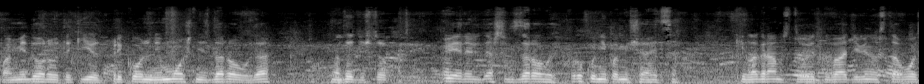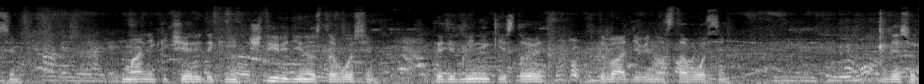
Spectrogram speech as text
Помидоры вот такие вот прикольные, мощные, здоровые, да? Смотрите, что верили, да, что здоровый. В руку не помещается. Килограмм стоит 2,98. Маленькие черри такие 4,98. Вот эти длинненькие стоят 2,98. Здесь вот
